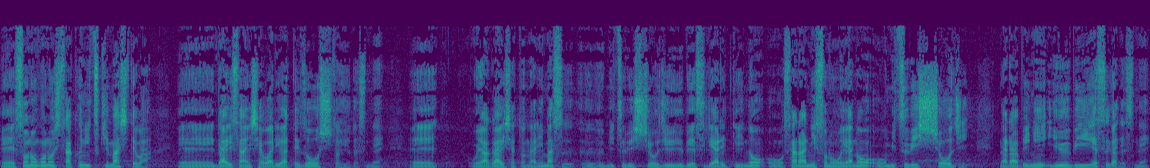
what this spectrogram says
えその後の施策につきましては、え第三者割当増資というですね、親会社となります三菱商事 UBS リアリティのさらにその親の三菱商事並びに UBS がですね、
